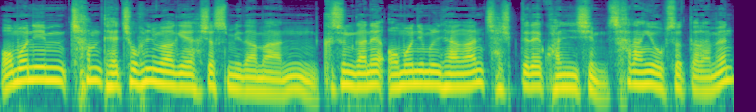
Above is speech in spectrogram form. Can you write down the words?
어머님 참 대처 훌륭하게 하셨습니다만 그 순간에 어머님을 향한 자식들의 관심, 사랑이 없었다라면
